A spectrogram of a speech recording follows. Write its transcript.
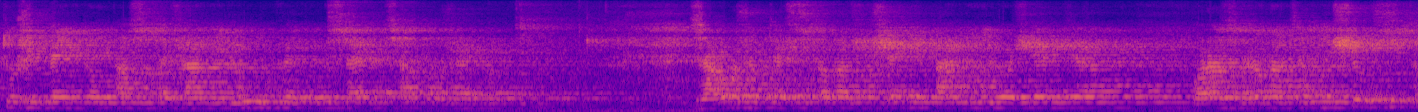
którzy będą pasterzami ludu według serca Bożego. Założył też Stowarzyszenie Pan Miłosierdzia oraz Zgromadzenie Sióstr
